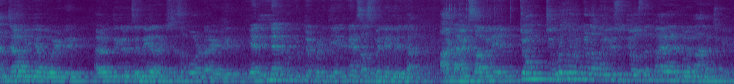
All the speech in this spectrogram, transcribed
അഞ്ചാം പിടിക്കാൻ പോയിട്ട് അയാൾ എന്തെങ്കിലും ചെറിയ അനിഷ്ട സംഭവം ഉണ്ടായിട്ട് എന്നെ കുറ്റപ്പെടുത്തി എന്നെ സസ്പെൻഡ് ചെയ്തില്ല ആ ഡാൻസ് ഹാബിലെ ഏറ്റവും ചുറുചുറുക്കുള്ള പോലീസ് ഉദ്യോഗസ്ഥന്മാരായിരുന്നു നാലഞ്ചു പേര്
